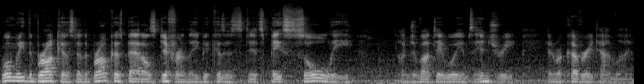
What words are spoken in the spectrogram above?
One would be the Broncos. Now the Broncos battles differently because it's it's based solely on Javonte Williams' injury and recovery timeline.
